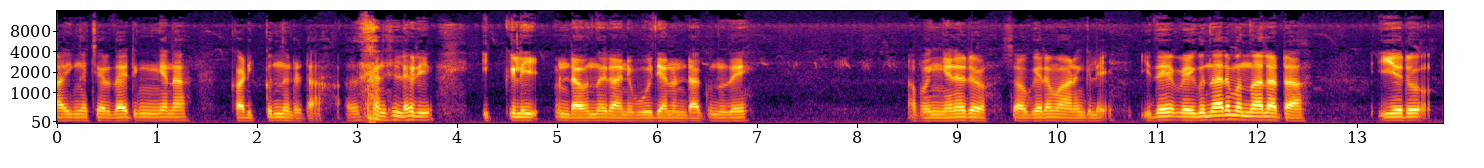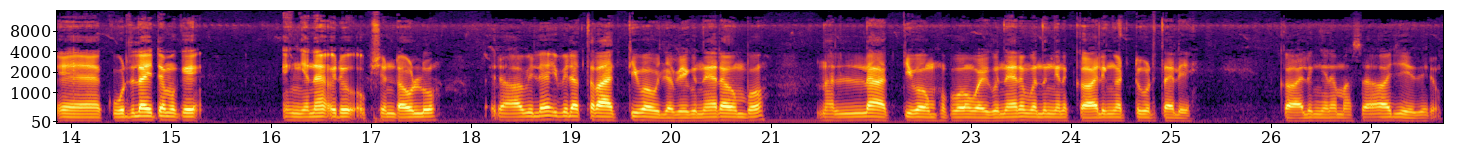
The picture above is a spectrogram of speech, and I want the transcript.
ആ ഇങ്ങനെ ചെറുതായിട്ട് ഇങ്ങനെ കടിക്കുന്നുണ്ട് കേട്ടോ അത് നല്ലൊരു ഇക്കിളി ഉണ്ടാവുന്ന ഒരു അനുഭൂതിയാണ് ഉണ്ടാക്കുന്നത്. അപ്പോൾ ഇങ്ങനെ ഒരു സൗകര്യമാണെങ്കിൽ ഇത് വൈകുന്നേരം വന്നാലാട്ടാ ഈ ഒരു കൂടുതലായിട്ട് നമുക്ക് ഇങ്ങനെ ഒരു ഓപ്ഷൻ ഉണ്ടാവുള്ളൂ. രാവിലെ ഇവർ അത്ര ആക്റ്റീവ് ആവില്ല. വൈകുന്നേരം ആകുമ്പോൾ നല്ല ആക്റ്റീവ് ആവും. അപ്പോൾ വൈകുന്നേരം വന്ന് ഇങ്ങനെ കാലും കട്ട് കൊടുത്താലേ കാലിങ്ങനെ മസാജ് ചെയ്ത് തരും.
